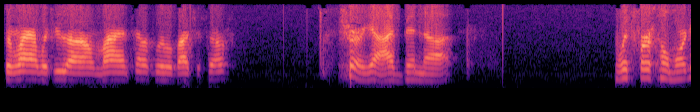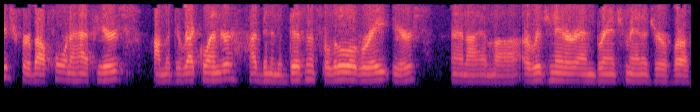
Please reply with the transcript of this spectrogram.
So Ryan, would you uh, mind tell us a little about yourself? Sure. Yeah, I've been uh, with First Home Mortgage for about four and a half years. I'm a direct lender. I've been in the business a little over eight years, and I am a originator and branch manager of a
